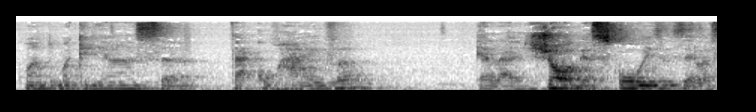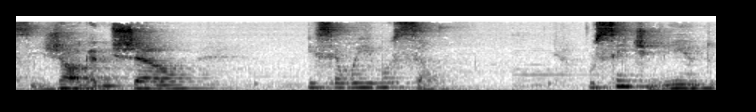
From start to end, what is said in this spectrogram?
Quando uma criança está com raiva, ela joga as coisas, ela se joga no chão. Isso é uma emoção. O sentimento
